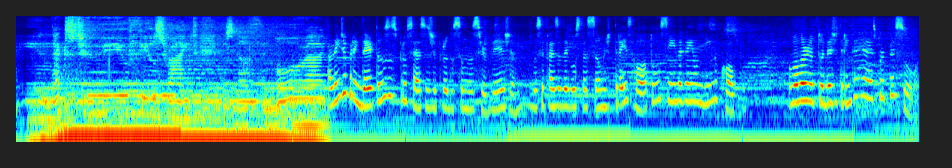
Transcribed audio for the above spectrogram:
Além de aprender todos os processos de produção da cerveja, você faz a degustação de três rótulos e ainda ganha um lindo copo. O valor do tudo é de 30 reais por pessoa.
